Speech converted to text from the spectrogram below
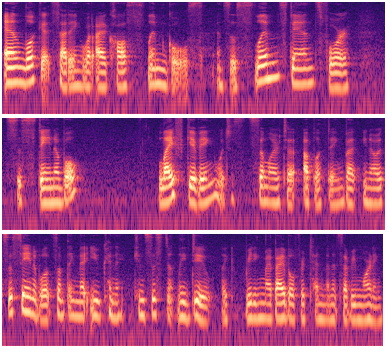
and look at setting what I call SLIM goals. And so SLIM stands for sustainable, life giving, which is similar to uplifting, but you know, it's sustainable. It's something that you can consistently do, like reading my Bible for 10 minutes every morning,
